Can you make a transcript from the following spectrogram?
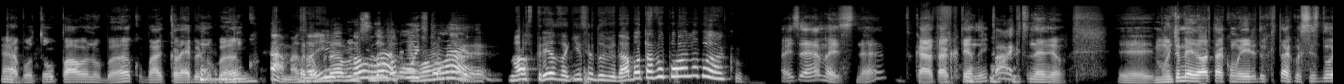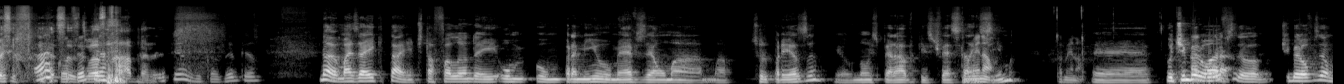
é. já botou o Power no banco, o Kleber no banco. Ah, mas, aí não, não precisava lá, muito também. Né? Nós três aqui, se duvidar, botava o Power no banco. Mas é, mas, né, o cara tá tendo impacto, né, meu? É muito melhor estar tá com ele do que estar tá com esses dois, ah, essas duas rabas, né? Com certeza, com certeza. Não, mas aí que tá, a gente tá falando aí, o, o, pra mim o Mavs é uma, uma surpresa, eu não esperava que estivesse lá em não. cima. Também não. É, o Timberwolves, Agora, o Timberwolves é um,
